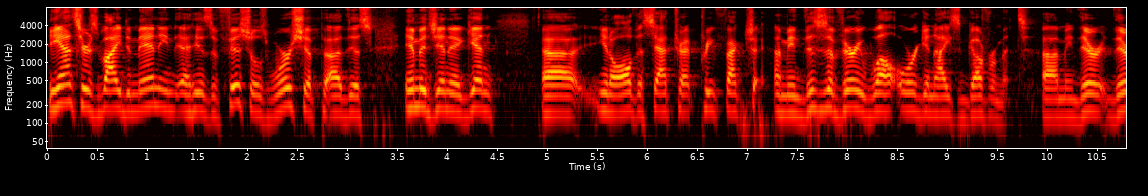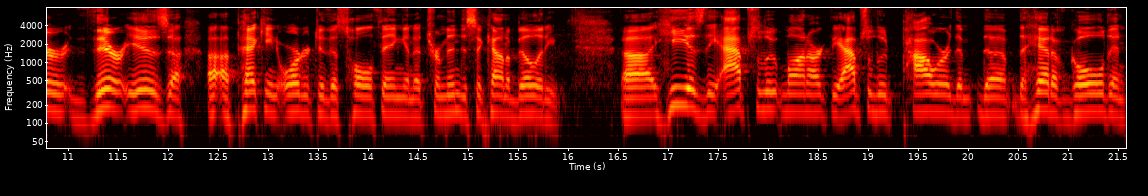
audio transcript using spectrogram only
He answers by demanding that his officials worship uh, this image. And again, uh, you know, all the satrap prefects. I mean, this is a very well organized government. I mean, there, there, there is a, a pecking order to this whole thing and a tremendous accountability. Uh, he is the absolute monarch, the absolute power, the, the, the head of gold. And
